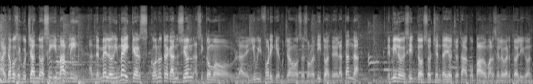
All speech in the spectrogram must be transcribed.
Ahí estamos escuchando a Siggy Marley and the Melody Makers con otra canción, así como la de UB40 que escuchábamos hace un ratito antes de la tanda, de 1988. Estaba ocupado Marcelo Bertoli con,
